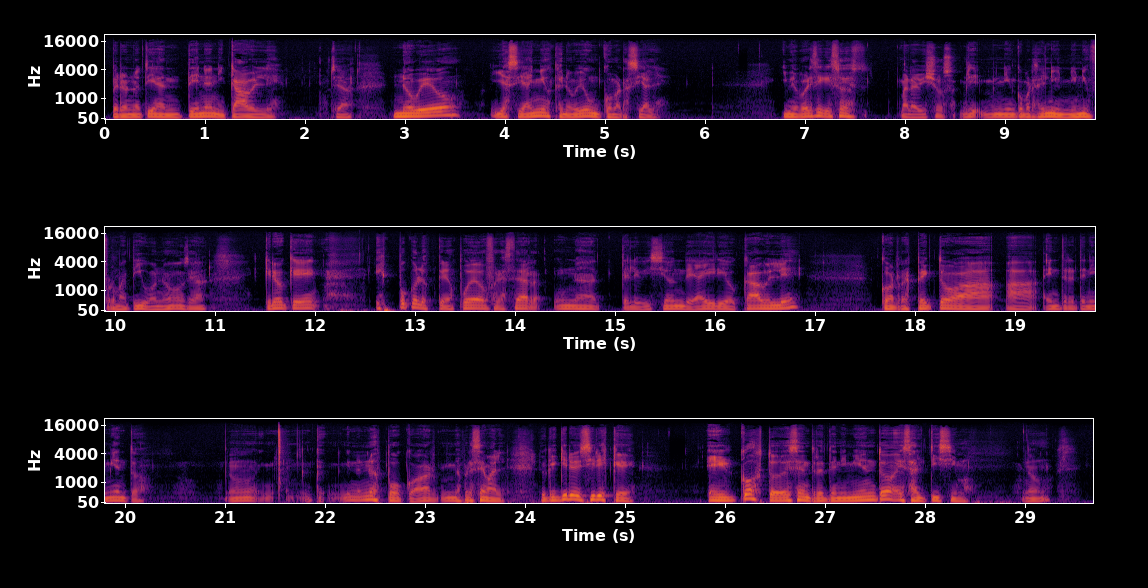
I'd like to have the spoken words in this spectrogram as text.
pero no tiene antena ni cable. O sea, no veo, y hace años que no veo un comercial. Y me parece que eso es maravilloso. Ni un comercial ni, un informativo, ¿no? O sea, creo que es poco lo que nos puede ofrecer una televisión de aire o cable con respecto a, entretenimiento. ¿no? es poco, a ver, me expresé mal. Lo que quiero decir es que el costo de ese entretenimiento es altísimo. ¿no?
